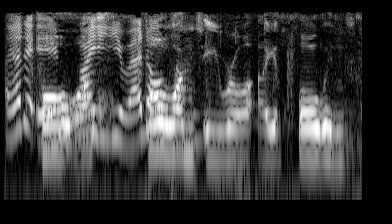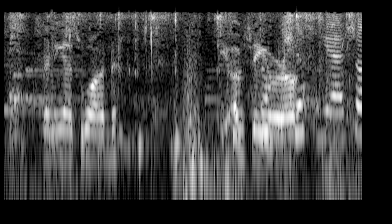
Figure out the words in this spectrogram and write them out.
I had it Four in right at your head Four one zero. I have four wins. Sonny has one. You have zero. Yeah, so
